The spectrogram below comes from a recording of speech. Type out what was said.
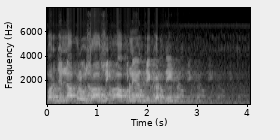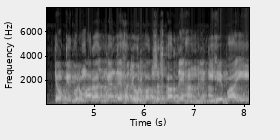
ਪਰ ਜਿੰਨਾ ਭਰੋਸਾ ਅਸੀਂ ਆਪਣੇ ਤੇ ਕਰਦੇ ਹਾਂ। ਕਿਉਂਕਿ ਗੁਰੂ ਮਹਾਰਾਜ ਕਹਿੰਦੇ, ਹਜੂਰ ਬਖਸ਼ਿਸ਼ ਕਰਦੇ ਹਨ ਕਿ हे ਭਾਈ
